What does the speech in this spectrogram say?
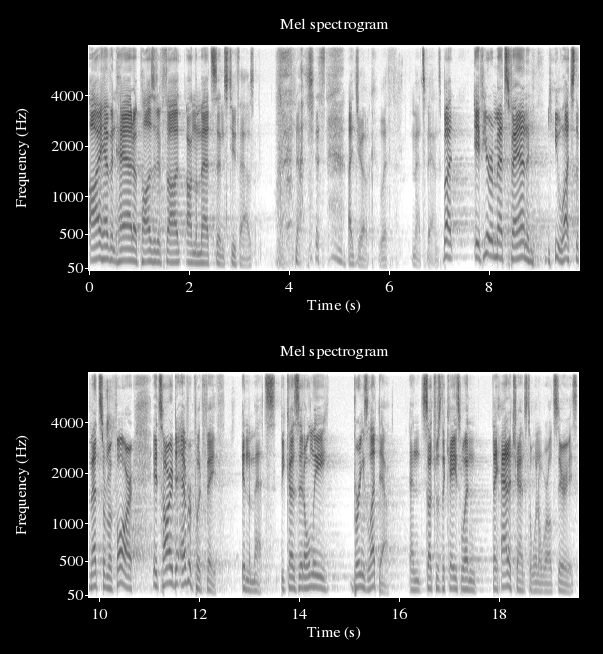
I haven't had a positive thought on the Mets since 2000. no, just I joke with Mets fans, but if you're a Mets fan and you watch the Mets from afar, it's hard to ever put faith in the Mets because it only brings letdown. And such was the case when they had a chance to win a World Series.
